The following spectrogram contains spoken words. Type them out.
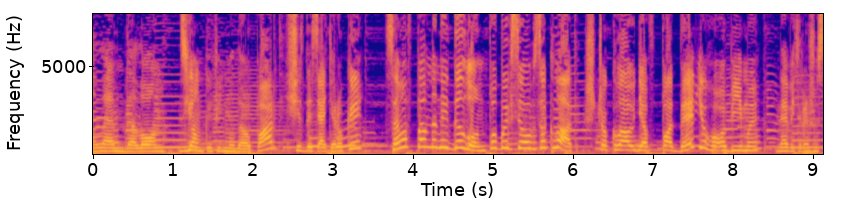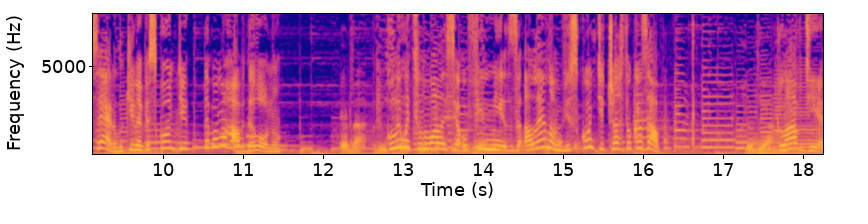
Ален Делон. Зйомки фільму Леопард 60-ті роки. Самовпевнений Делон побився об заклад, що Клаудія впаде в його обійми. Навіть режисер Лукіно Вісконті допомагав Делону. Коли ми цілувалися у фільмі з Аленом, Вісконті часто казав: je. Клавдія,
